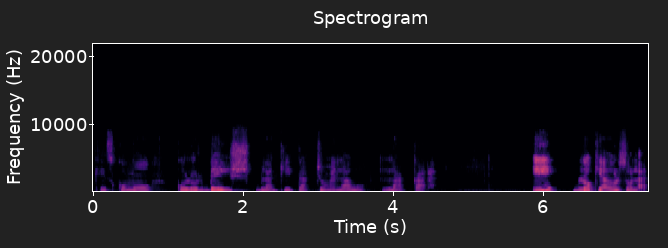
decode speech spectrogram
que es como color beige, blanquita, yo me lavo la cara. Y bloqueador solar.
